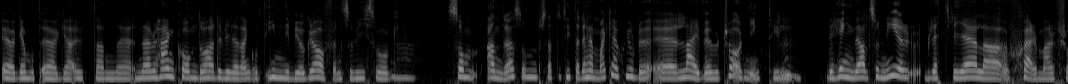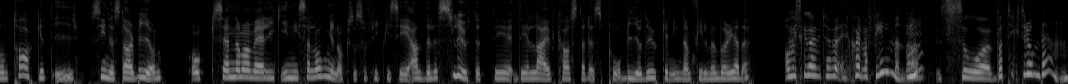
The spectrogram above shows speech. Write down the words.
öga mot öga utan eh, när han kom då hade vi redan gått in i biografen så vi såg Ah. Som andra som satt och tittade hemma kanske gjorde eh, liveövertragning till Mm. Det hängde alltså ner rätt rejäla skärmar från taket i Sinnestar-bion. Och sen när man väl gick in i salongen också så fick vi se alldeles slutet. Det, det livecastades på bioduken innan filmen började. Om vi ska gå över till själva filmen då, Mm. så vad tyckte du om den?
